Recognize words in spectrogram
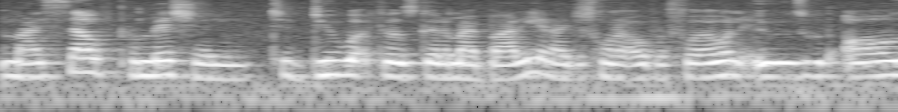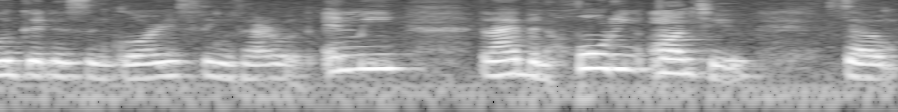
myself permission to do what feels good in my body, and I just want to overflow and ooze with all the goodness and glorious things that are within me that I've been holding on to. So,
